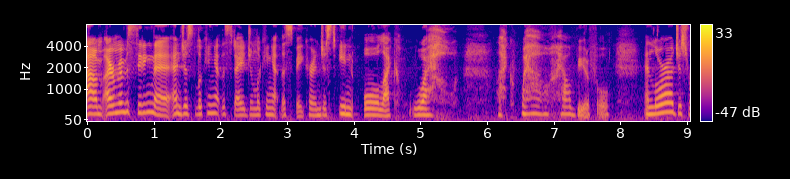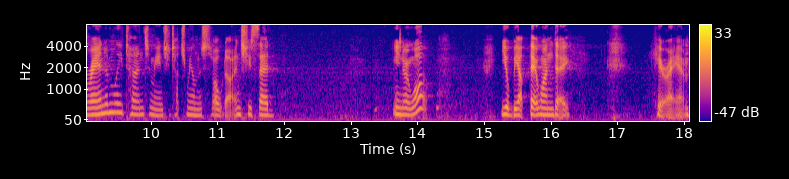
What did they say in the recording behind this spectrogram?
um, I remember sitting there and just looking at the stage and looking at the speaker and just in awe, like, wow, like, wow, how beautiful. And Laura just randomly turned to me and she touched me on the shoulder and she said, You know what? You'll be up there one day here I am.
